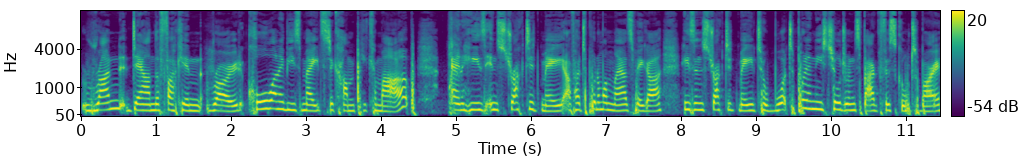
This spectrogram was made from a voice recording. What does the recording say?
run down the fucking road, call one of his mates to come pick him up. And he's instructed me, I've had to put him on loudspeaker. He's instructed me to what to put in his children's bag for school tomorrow,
